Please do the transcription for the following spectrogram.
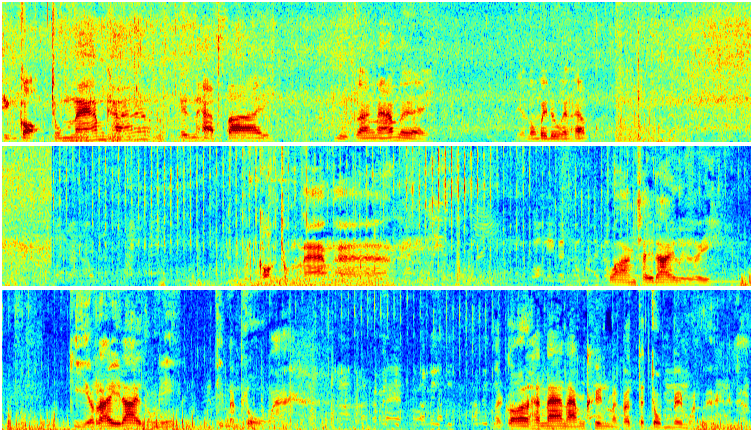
ถึงเกาะจมน้ำครับ เป็นหาดทราย อยู่กลางน้ำเลย เดี๋ยวลงไปดูกันครับ อยู่บนเกาะจมน้ำครับกว้างใช้ได้เลย กี่ไร่ได้ตรงนี้ที่มันโผล่มา แล้วก็ถ้าหน้าน้ำขึ้นมันก็จะจมไปหมดเลยนะครับ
